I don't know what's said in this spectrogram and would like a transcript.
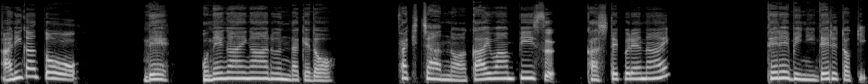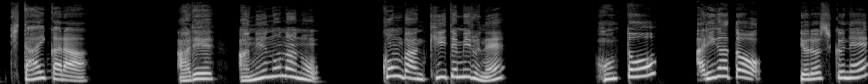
ありがとう。で、お願いがあるんだけど、さきちゃんの赤いワンピース貸してくれない？テレビに出るとき着たいから。あれ、姉のなの。今晩聞いてみるね。本当？ありがとう。よろしくね。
